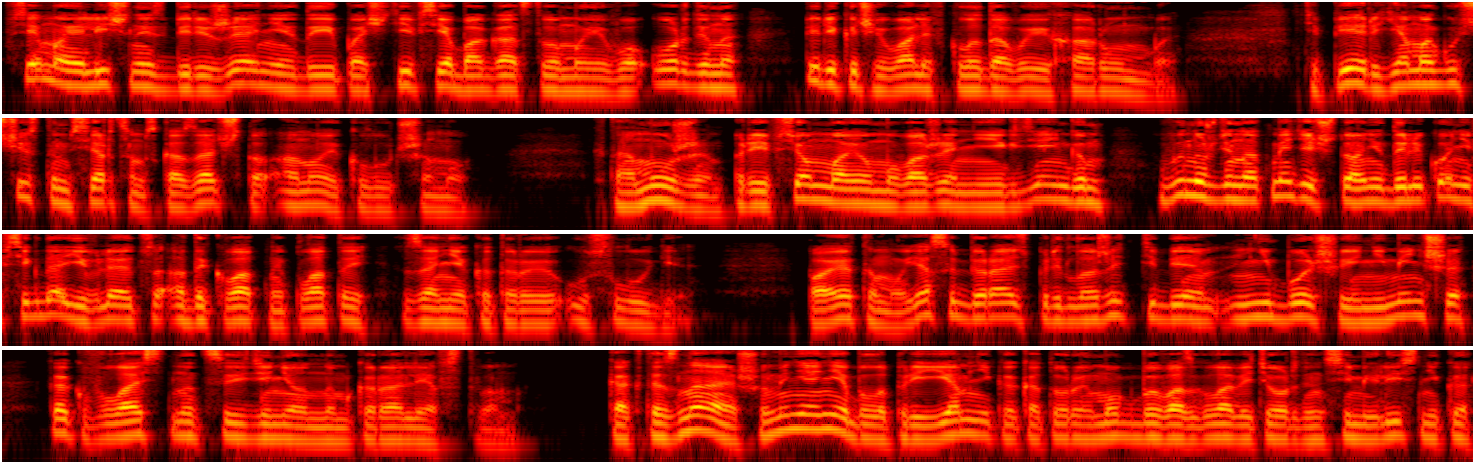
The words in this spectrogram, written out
все мои личные сбережения, да и почти все богатства моего ордена перекочевали в кладовые Харумбы. Теперь я могу с чистым сердцем сказать, что оно и к лучшему. К тому же, при всем моем уважении к деньгам, вынужден отметить, что они далеко не всегда являются адекватной платой за некоторые услуги. Поэтому я собираюсь предложить тебе не больше и не меньше, как власть над Соединенным Королевством. Как ты знаешь, у меня не было преемника, который мог бы возглавить Орден Семилистника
